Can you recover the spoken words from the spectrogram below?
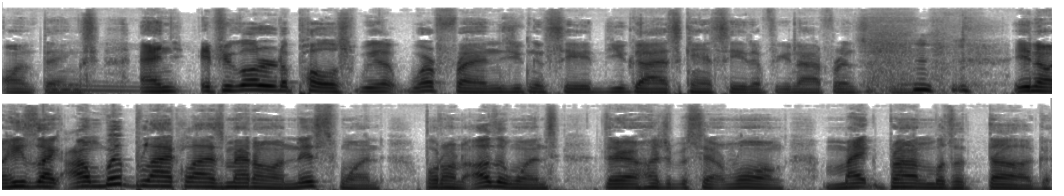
on things. Mm. And if you go to the post, we, we're friends. You can see it. You guys can't see it if you're not friends with me. you know, he's like, I'm with Black Lives Matter on this one, but on other ones, they're 100% wrong. Mike Brown was a thug.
